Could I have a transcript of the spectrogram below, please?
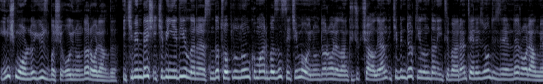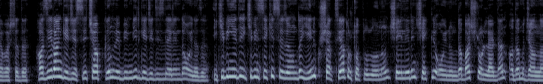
İniş Morlu Yüzbaşı oyununda rol aldı. 2005-2007 yılları arasında topluluğun Kumarbazın Seçimi oyununda rol alan Küçük Çağlayan 2004 yılından itibaren televizyon dizilerinde rol almaya başladı. Haziran Gecesi, Çapkın ve Binbir Gece dizilerinde oynadı. 2007-2008 sezonunda Yeni Kuşak Tiyatro Topluluğu'nun Şeylerin Şekli oyununda başrollerden adamı canlandırdı.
